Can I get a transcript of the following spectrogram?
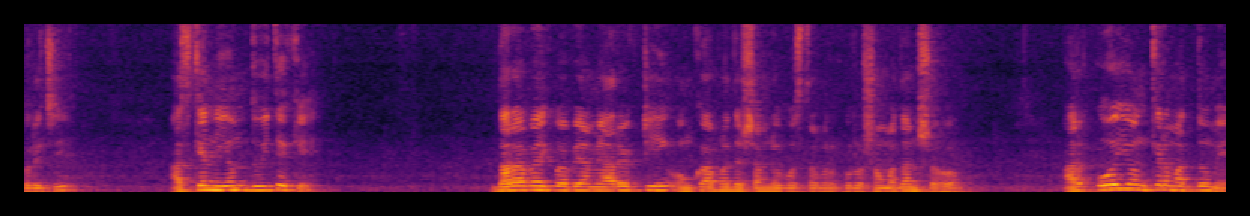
করেছি। আজকে নিয়ম দুই থেকে ধারাবাহিকভাবে আমি আরও একটি অঙ্ক আপনাদের সামনে উপস্থাপন করব, সমাধান সহ। আর ওই অঙ্কের মাধ্যমে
